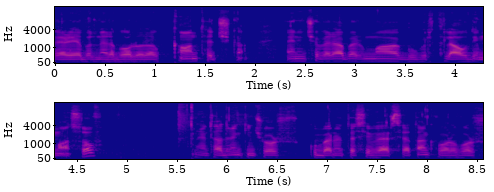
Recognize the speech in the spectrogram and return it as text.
variable-ները բոլորը կան թե չկան։ Այն ինչը վերաբերում է Google Cloud-ի մասով, ենթադրենք ինչ որ Kubernetes-ի վերսիա տանք, որը որ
